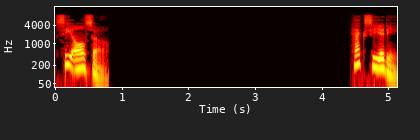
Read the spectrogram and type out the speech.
See also Haecceity,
